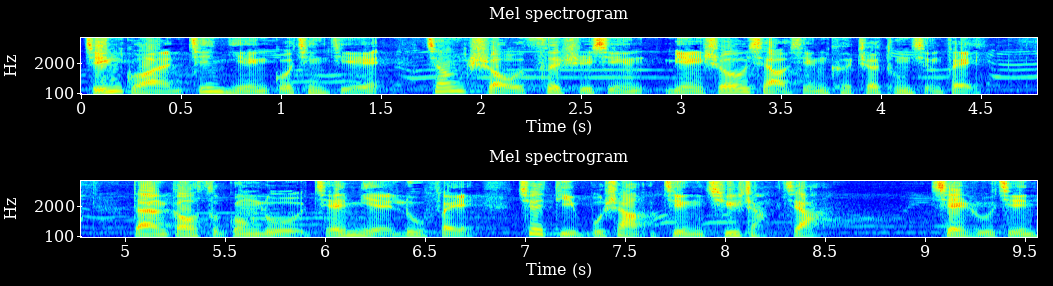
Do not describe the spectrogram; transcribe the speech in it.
尽管今年国庆节将首次实行免收小型客车通行费。但高速公路减免路费却抵不上景区涨价。现如今，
